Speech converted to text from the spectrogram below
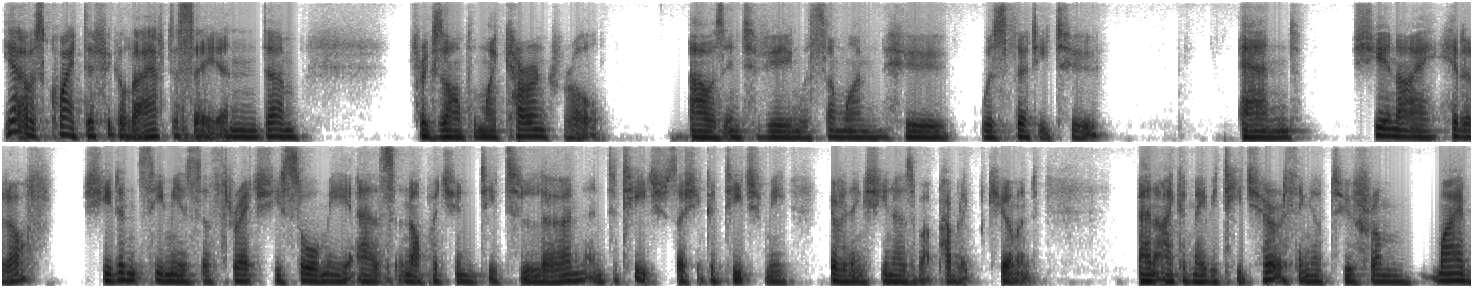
yeah, it was quite difficult, I have to say. And um, for example, my current role, I was interviewing with someone who was 32. And she and I hit it off. She didn't see me as a threat. She saw me as an opportunity to learn and to teach. So she could teach me everything she knows about public procurement. And I could maybe teach her a thing or two from my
